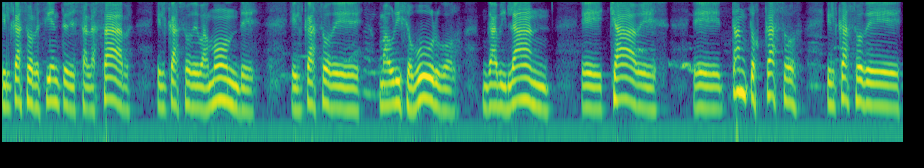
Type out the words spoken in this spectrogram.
el caso reciente de Salazar, el caso de Bamonde, el caso de Mauricio Burgos, Gavilán, eh, Chávez, eh, tantos casos, el caso de,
